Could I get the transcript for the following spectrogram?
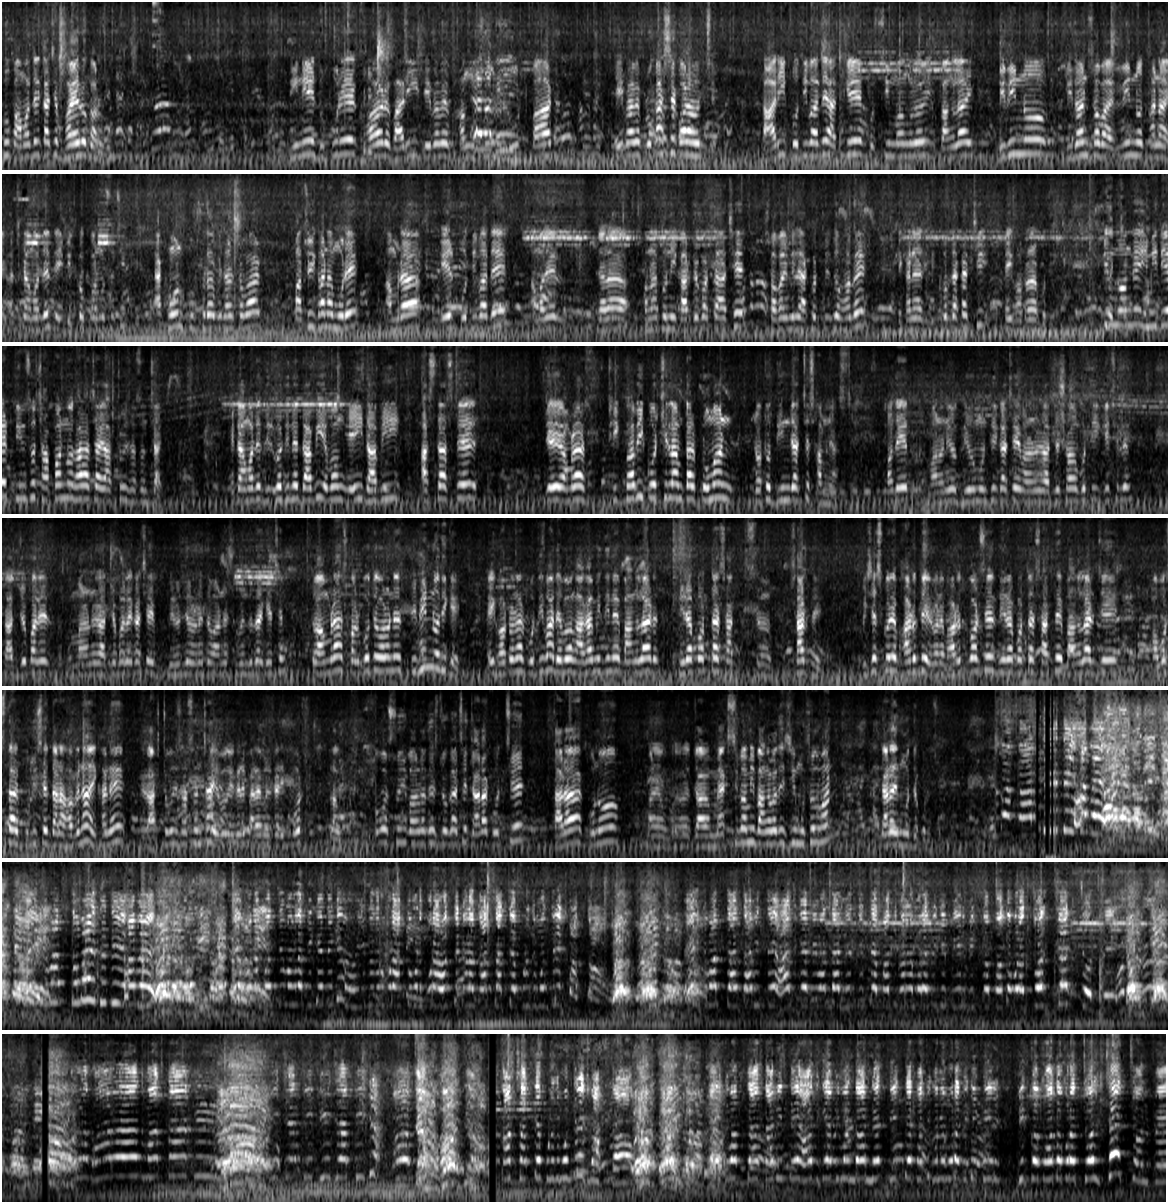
খুব আমাদের কাছে ভয়েরও কারণ। দিনে দুপুরে ঘর, বাড়ি যেভাবে ভাঙচুর, লুটপাট এইভাবে প্রকাশ্যে করা হচ্ছে, তারই প্রতিবাদে আজকে পশ্চিমবাংলায় বাংলায় বিভিন্ন বিধানসভায়, বিভিন্ন থানায় আজকে আমাদের এই বিক্ষোভ কর্মসূচি। এখন পুরসুরা বিধানসভার পাঁচুইখানা মোড়ে আমরা এর প্রতিবাদে আমাদের যারা সনাতনী কার্যকর্তা আছে, সবাই মিলে একত্রিতভাবে এখানে আজ বিক্ষোভ দেখাচ্ছি এই ঘটনার প্রতি। পশ্চিমবঙ্গে ইমিডিয়েট তিনশো ছাপ্পান্ন ধারা চাই রাষ্ট্রপতি শাসন চাই। এটা আমাদের দীর্ঘদিনের দাবি এবং এই দাবি আস্তে আস্তে যে আমরা ঠিকভাবেই করছিলাম, তার প্রমাণ যত দিন যাচ্ছে সামনে আসছে। আমাদের মাননীয় গৃহমন্ত্রীর কাছে মাননীয় রাজ্য সভাপতি গিয়েছিলেন, রাজ্যপালের, মাননীয় রাজ্যপালের কাছে বিরোধী দলনেতা মাননীয় শুভেন্দুদা গেছেন তো আমরা সর্বতকরণের বিভিন্ন দিকে এই ঘটনার প্রতিবাদ এবং আগামী দিনে বাংলার নিরাপত্তার স্বার্থে বিশেষ করে ভারতের মানে ভারতবর্ষের নিরাপত্তার স্বার্থে বাংলার যে অবস্থা পুলিশের দ্বারা হবে না, এখানে রাষ্ট্রপতি শাসন চাই এবং এখানে প্যারামিলিটারি ফোর্স লাগু। অবশ্যই বাংলাদেশ যোগ আছে, যারা করছে, তারা কোনো মানে ম্যাক্সিমামই বাংলাদেশি মুসলমান যারা এর মধ্যে করেছে সরকার দিতেই হবে। জবাব মুখ্যমন্ত্রীর জবাব দাও। জবাব দাও। দাবিতে আজকে বিমানবন্দর নেতৃত্বে প্রতিক্ষণ মোড়া বিজেপির বিক্ষোভ পথ চলছে চলবে।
